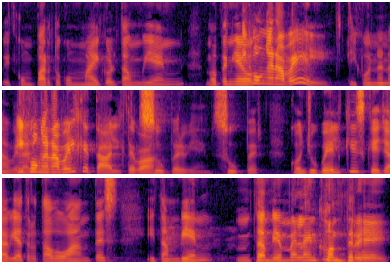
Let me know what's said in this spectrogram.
eh, comparto con Michael también. No tenía y con Anabel. Y con Anabel. ¿Y con Anabel qué tal te va? Súper bien, súper. Con Jubelkis, que ya había tratado antes, y también, mm, también me la encontré.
